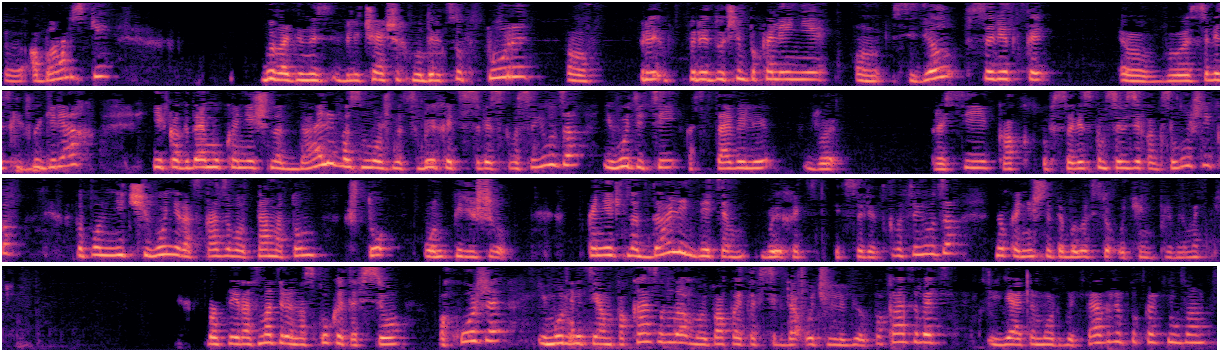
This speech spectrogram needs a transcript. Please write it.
э, Абрамский, был один из величайших мудрецов Туры э, в предыдущем поколении. Он сидел в, советской, в советских лагерях, и когда ему, конечно, дали возможность выехать из Советского Союза, его детей оставили в России, как в Советском Союзе, как заложников – чтобы он ничего не рассказывал там о том, что он пережил. Конечно, дали детям выехать из Советского Союза, но, конечно, это было все очень проблематично. Просто я рассматриваю, насколько это все похоже. И, может быть, я вам показывала. Мой папа это всегда очень любил показывать. И я это, может быть, также покажу вам.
